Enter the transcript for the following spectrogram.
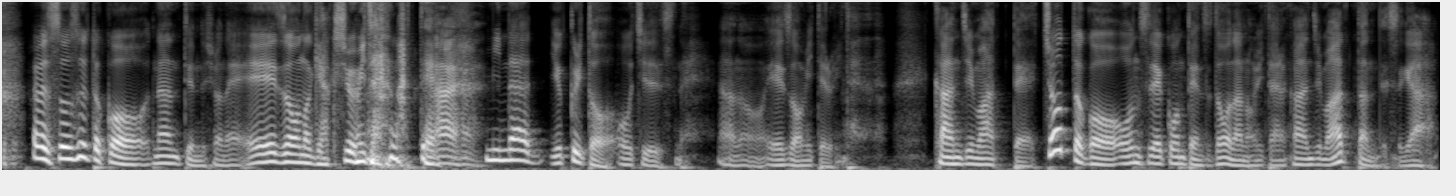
そうするとこう、なんて言うんでしょうね、映像の逆襲みたいなのがあって、ど。はいはい。みんなゆっくりとお家でですね、あの映像を見てるみたいな感じもあって、ちょっとこう音声コンテンツどうなのみたいな感じもあったんですが、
